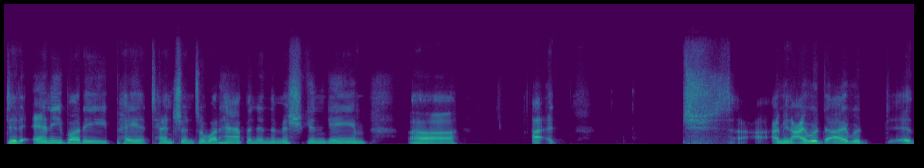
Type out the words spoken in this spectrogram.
did anybody pay attention to what happened in the Michigan game? Uh, I, I mean, I would, I would at,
